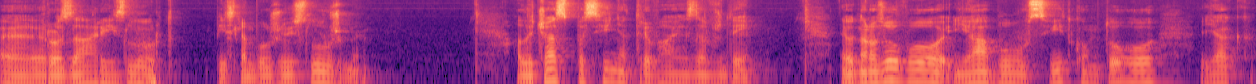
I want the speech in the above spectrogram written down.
е, Розарій з Лурд після Божої служби. Але час спасіння триває завжди. Неодноразово я був свідком того, як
